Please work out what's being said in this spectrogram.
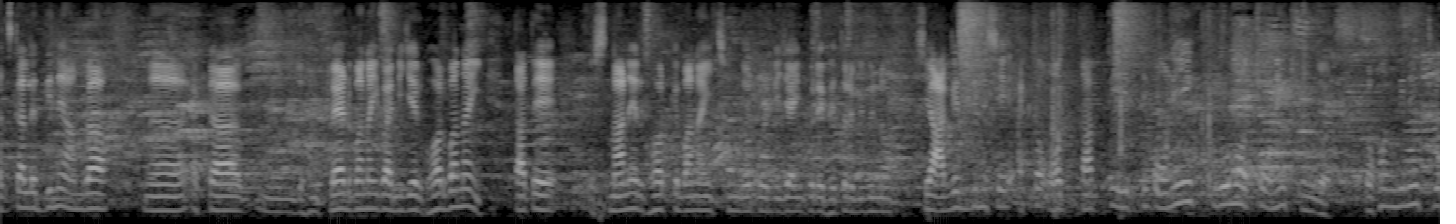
আজকালের দিনে আমরা একটা যখন ফ্ল্যাট বানাই বা নিজের ঘর বানাই তাতে স্নানের ঘরকে বানাই সুন্দর করে ডিজাইন করে ভেতরে বিভিন্ন সে আগের দিনে সে একটা তার থেকে অনেক পুরনো হচ্ছে অনেক সুন্দর। তখন দিনের থেকে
